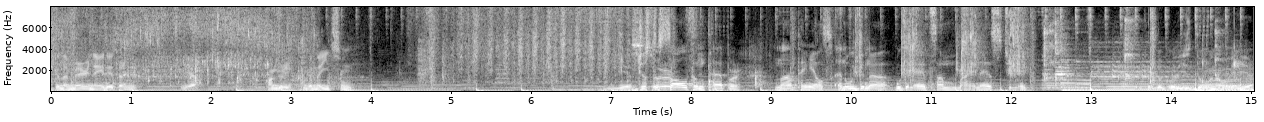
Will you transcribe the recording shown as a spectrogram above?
I'm gonna marinate it and yeah, hungry. I'm gonna eat some. Yes, Just the sir. salt and pepper, nothing else. And we're gonna we're gonna add some mayonnaise to make Look what he's doing over here.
